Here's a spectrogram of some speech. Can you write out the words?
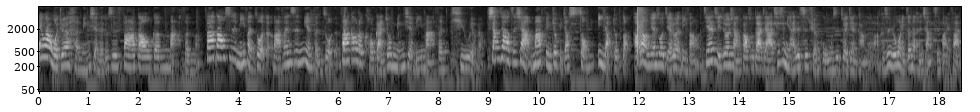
另外我觉得很明显的就是发糕跟马芬嘛，发糕是米粉做的，马芬是面粉做的，发糕的口感就明显比马芬 Q 有没有？相较之下，muffin 就比较松，一咬就断。好，那我们今天说结论的地方了，今天其实就是想告诉大家，其实你还是吃全谷物是最健康的啦。可是如果你真的很想吃白饭，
